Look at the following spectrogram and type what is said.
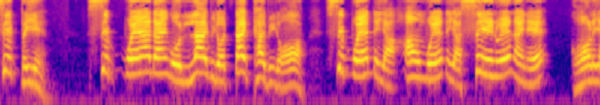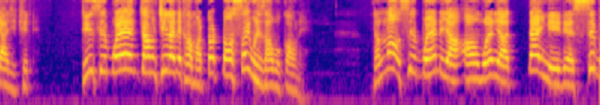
စစ်ဘရင်စစ်ပွဲတိုင်းကိုလိုက်ပြီးတော့တိုက်ခိုက်ပြီးတော့စစ်ပွဲတရားအောင်ပွဲတရားဆင်နွှဲနိုင်တဲ့ဂေါလိယကြီးဖြစ်တယ်။ဒီစစ်ပွဲအကြောင်းချိလိုက်တဲ့ခါမှာတော်တော်စိတ်ဝင်စားဖို့ကောင်းတယ်။ဒါလောက်စစ်ပွဲတရားအောင်ပွဲတရားတိုက်နေတဲ့စစ်ဘ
